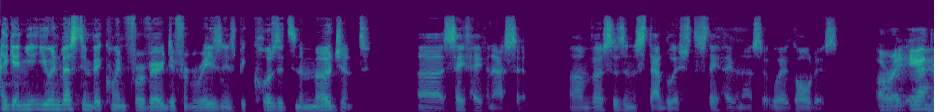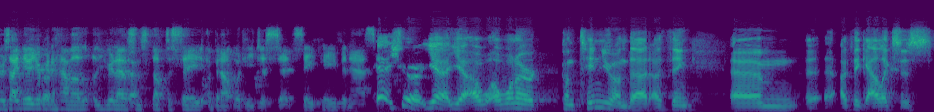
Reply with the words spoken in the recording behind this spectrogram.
again, you, you invest in Bitcoin for a very different reason, is because it's an emergent uh, safe haven asset um, versus an established safe haven asset where gold is. All right, Anders. I know you're going to have a you're going to have yeah. some stuff to say about what he just said, safe haven asset. Yeah, sure. Yeah, yeah. I, I want to continue on that. I think um, I think Alex is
